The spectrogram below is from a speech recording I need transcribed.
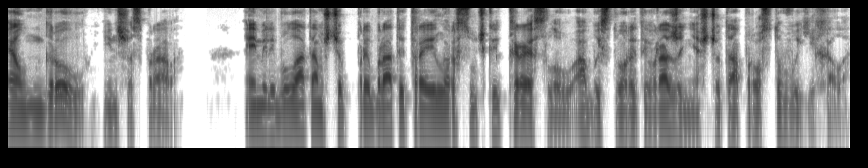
Елм Гроу інша справа. Емілі була там, щоб прибрати трейлер сучки Креслоу, аби створити враження, що та просто виїхала.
